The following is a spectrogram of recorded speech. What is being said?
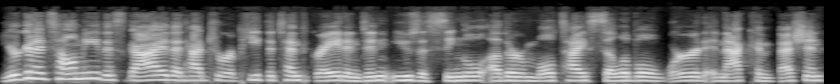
You're going to tell me this guy that had to repeat the 10th grade and didn't use a single other multi syllable word in that confession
